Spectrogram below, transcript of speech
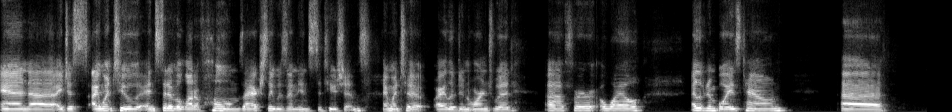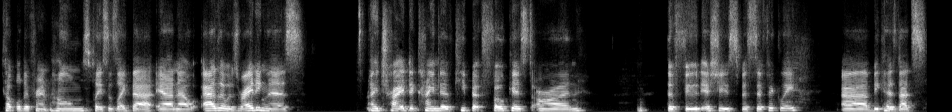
And uh, I just I went to instead of a lot of homes, I actually was in institutions. I went to I lived in Orangewood uh, for a while. I lived in Boys Town. Couple different homes, places like that. And uh, as I was writing this, I tried to kind of keep it focused on the food issues specifically, uh, because that's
